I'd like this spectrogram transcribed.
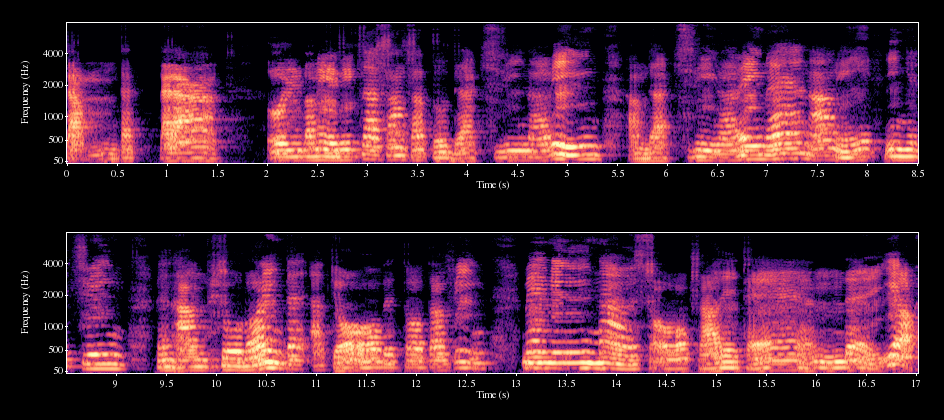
Đậm. Urban da. Medelklass, han satt och drack svinavin. Han drack svinavin, men han är inget svin. Men han förstår bara inte att jag har betalt hans vin. Med mina saknade tänder. Ja,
